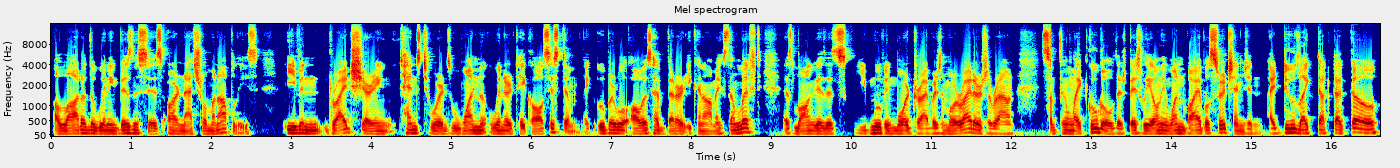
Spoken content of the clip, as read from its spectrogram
a lot of the winning businesses are natural monopolies. Even ride sharing tends towards one winner take all system. Like Uber will always have better economics than Lyft as long as it's moving more drivers and more riders around. Something like Google, there's basically only one viable search engine. I do like DuckDuckGo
